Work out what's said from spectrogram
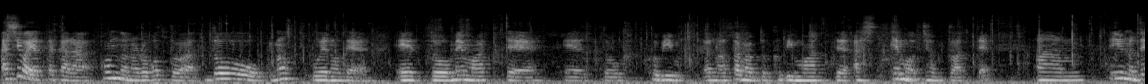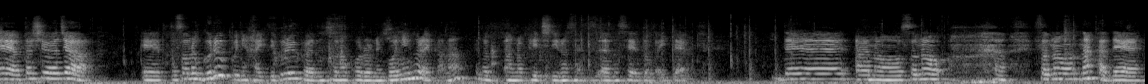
足はやったから今度のロボットは胴の上ので、えー、っと目もあって、えー、っと首あの頭と首もあって足手もちゃんとあって。あっていうので私はじゃあえー、っとそのグループに入ってグループはその頃ね5人ぐらいかな？あの PhD の先生あの生徒がいて。であのその その中で、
